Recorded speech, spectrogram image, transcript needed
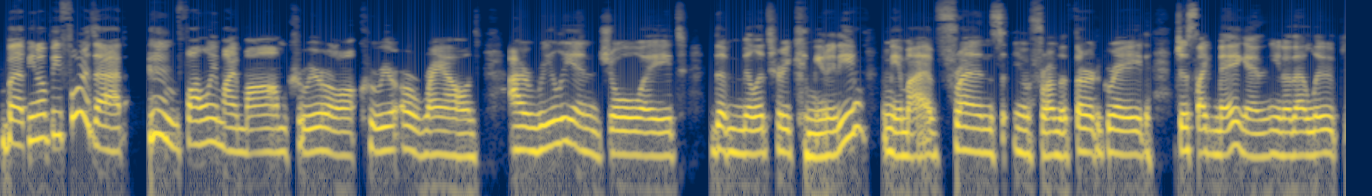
But, you know, before that, following my mom career career around, I really enjoyed the military community. I mean, my friends you know, from the third grade, just like Megan, you know, that lived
